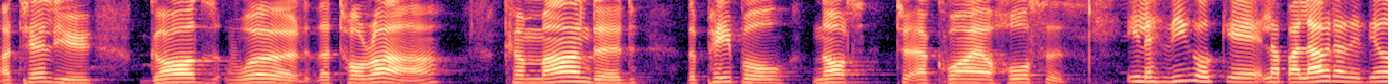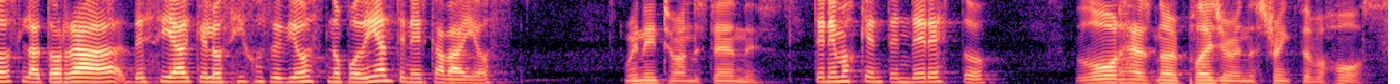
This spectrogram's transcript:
I tell you, God's word, the Torah, commanded the people not to acquire horses. Y les digo que la palabra de Dios, la Torá, decía que los hijos de Dios no podían tener caballos. We need to understand this. Tenemos que entender esto. The Lord has no pleasure in the strength of a horse.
